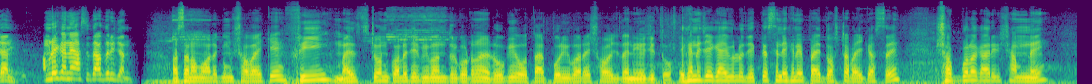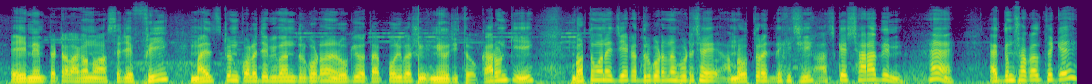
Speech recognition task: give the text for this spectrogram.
যান। আমরা এখানে আসি তাড়াতাড়ি যান। আসসালামু আলাইকুম সবাইকে। ফ্রি মাইলস্টোন কলেজের বিমান দুর্ঘটনায় রোগী ও তার পরিবারের সহযোগিতা নিয়োজিত। এখানে যে গাড়িগুলো দেখতেছেন এখানে প্রায় দশটা বাইক আছে। সবগুলো গাড়ির সামনে এই নেমপ্লেটটা লাগানো আছে যে ফ্রি মাইলস্টোন কলেজের বিমান দুর্ঘটনায় রোগী ও তার পরিবার নিয়োজিত। কারণ কি? বর্তমানে যে একটা দুর্ঘটনা ঘটেছে, আমরা উত্তরে দেখেছি, আজকে সারাদিন হ্যাঁ একদম সকাল থেকে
